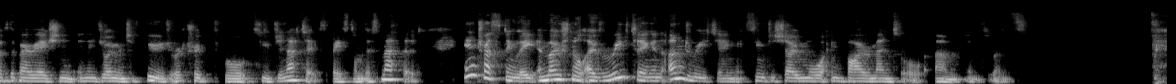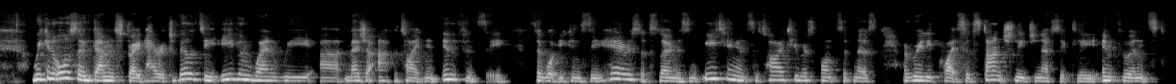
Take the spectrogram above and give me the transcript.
of the variation in enjoyment of food are attributable to genetics based on this method. Interestingly, emotional overeating and undereating seem to show more environmental um, influence. We can also demonstrate heritability even when we uh, measure appetite in infancy. So what you can see here is that slowness in eating and satiety responsiveness are really quite substantially genetically influenced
